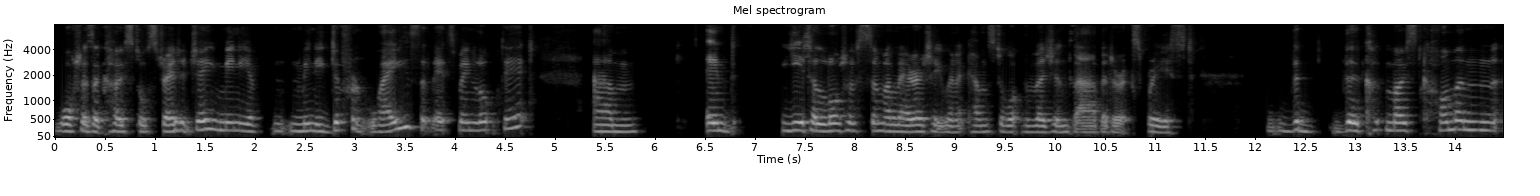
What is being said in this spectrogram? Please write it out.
what is a coastal strategy, many of many different ways that that's been looked at. Um, and yet a lot of similarity when it comes to what the visions are that are expressed. The, the most common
